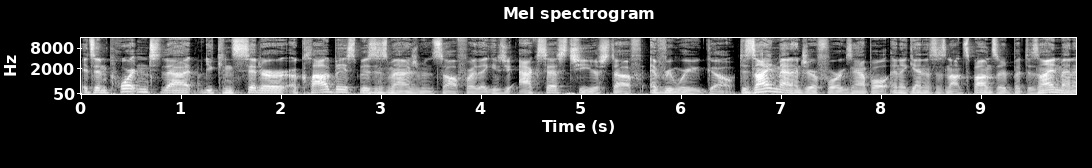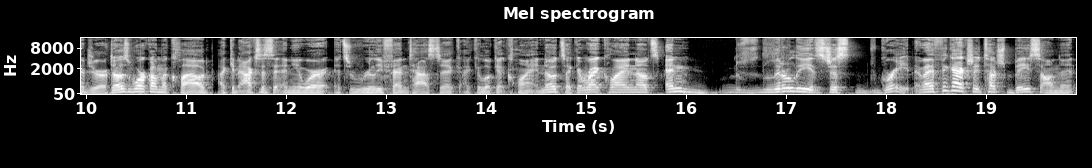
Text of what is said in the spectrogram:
it's important that you consider a cloud based business management software that gives you access to your stuff everywhere you go. Design Manager, for example, and again, this is not sponsored, but Design Manager does work on the cloud. I can access it anywhere. It's really fantastic. I can look at client notes. I can write client notes, and literally it's just great. And I think I actually touched base on it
